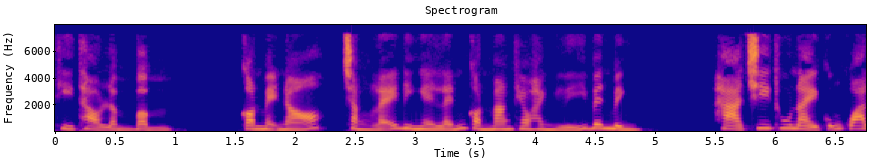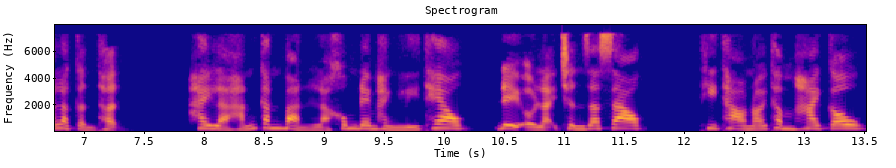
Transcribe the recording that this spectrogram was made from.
thì thảo lầm bẩm. Con mẹ nó, chẳng lẽ đi nghe lén còn mang theo hành lý bên mình. Hà Chi Thu này cũng quá là cẩn thận. Hay là hắn căn bản là không đem hành lý theo, để ở lại trần ra sao? Thì thào nói thầm hai câu,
